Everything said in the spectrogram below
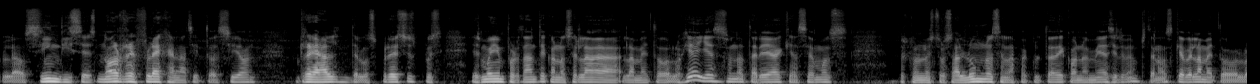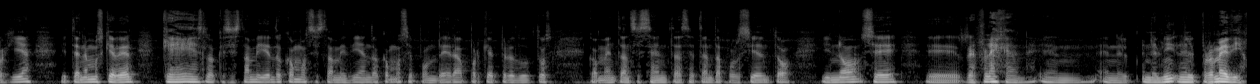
los índices no reflejan la situación real de los precios, pues es muy importante conocer la, metodología y esa es una tarea que hacemos pues, con nuestros alumnos en la Facultad de Economía, decirles, pues tenemos que ver la metodología y tenemos que ver qué es lo que se está midiendo, cómo se está midiendo, cómo se pondera, por qué productos comentan 60, 70% y no se eh, reflejan en, en, el, en, el, en el promedio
